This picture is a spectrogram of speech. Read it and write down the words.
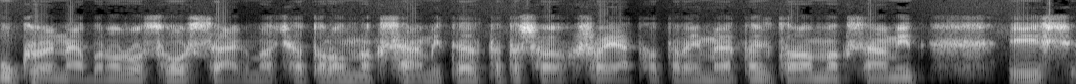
Ukrajnában Oroszország nagyhatalomnak számít, tehát a saját hatalmi mellett nagyhatalomnak számít, és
